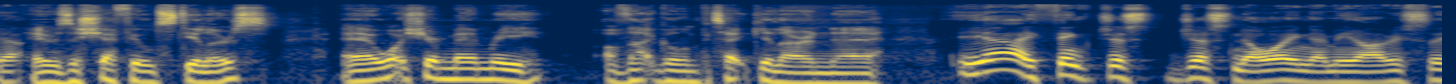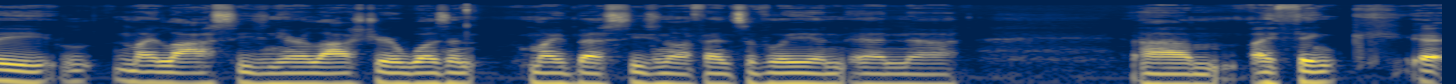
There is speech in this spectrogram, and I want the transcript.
Yeah. It was the Sheffield Steelers. Uh, what's your memory of that goal in particular, and uh, yeah, I think just just knowing. I mean, obviously, my last season here last year wasn't my best season offensively, and and uh, um, I think uh,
